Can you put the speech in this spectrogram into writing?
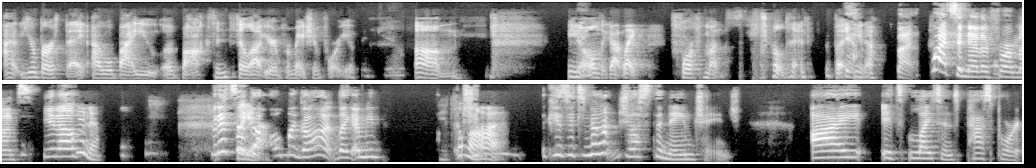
I, your birthday, I will buy you a box and fill out your information for you. Thank you. um you know only got like four months till then but Yeah. you know But what's another four months? You know? you know But it's But like, yeah. oh my god! Like, I mean, it's a lot because it's not just the name change. I it's license, passport,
